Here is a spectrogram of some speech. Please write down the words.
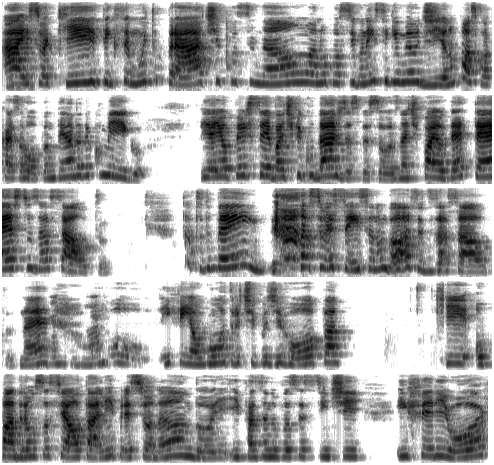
ah, isso aqui tem que ser muito prático, senão eu não consigo nem seguir o meu dia. Eu não posso colocar essa roupa, não tem nada a ver comigo. E aí eu percebo a dificuldade das pessoas, né? Tipo, ah, eu detesto os assaltos. Tá tudo bem, a sua essência não gosta de assaltos, né? Uhum. Ou, enfim, algum outro tipo de roupa que o padrão social tá ali pressionando e, e fazendo você se sentir inferior,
